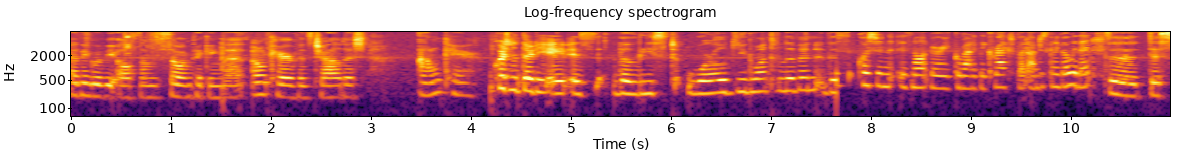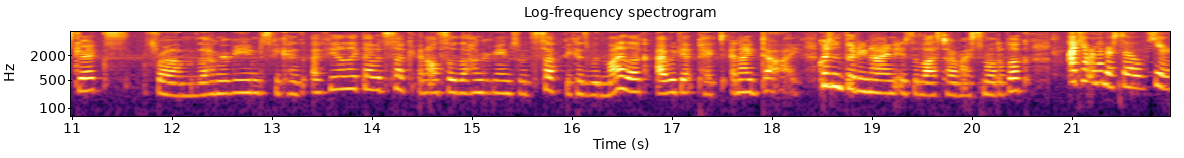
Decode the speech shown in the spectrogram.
I think it would be awesome. So I'm picking that. I don't care if it's childish. I don't care. Question 38 is the least world you'd want to live in. This This question is not very grammatically correct, but I'm just gonna go with it. the districts from the Hunger Games because I feel like that would suck and also the Hunger Games would suck because with my luck I would get picked and I'd die. Question 39 is the last time I smelled a book. I can't remember, so here.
